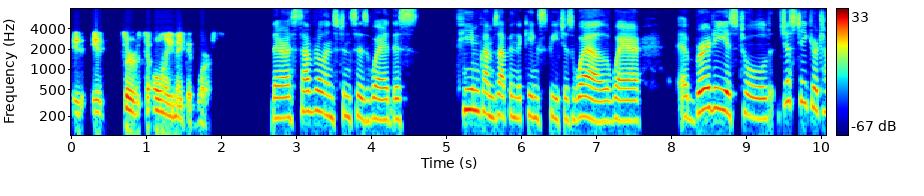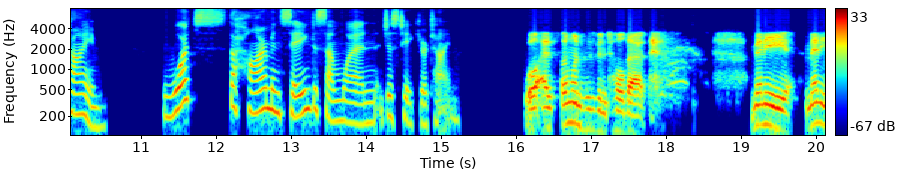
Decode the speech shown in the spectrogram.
it, it serves to only make it worse. There are several instances where this theme comes up in the King's speech as well, where uh, Bertie is told, just take your time. What's the harm in saying to someone, just take your time? Well, as someone who's been told that many, many,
